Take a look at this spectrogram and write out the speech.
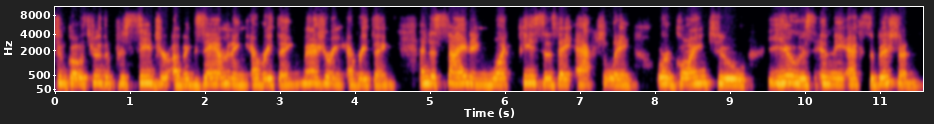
to go through the procedure of examining everything, measuring everything, and deciding what pieces they actually were going to use in the exhibition.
